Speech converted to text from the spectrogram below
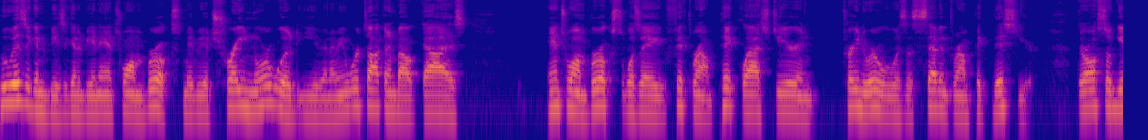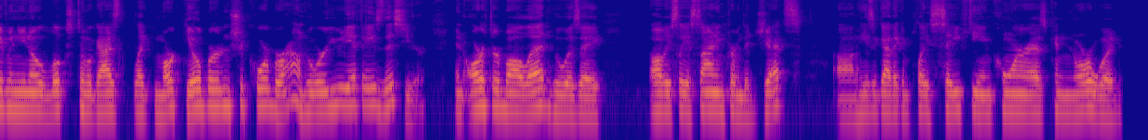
Who is it going to be? Is it going to be an Antoine Brooks? Maybe a Tre Norwood, even? I mean, we're talking about guys. Antoine Brooks was a fifth round pick last year, and Tre Norwood was a seventh round pick this year. They're also giving, you know, looks to guys like Mark Gilbert and Shakur Brown, who were UDFAs this year, and Arthur Maulet, who was a obviously a signing from the Jets. Um, he's a guy that can play safety and corner, as can Norwood.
